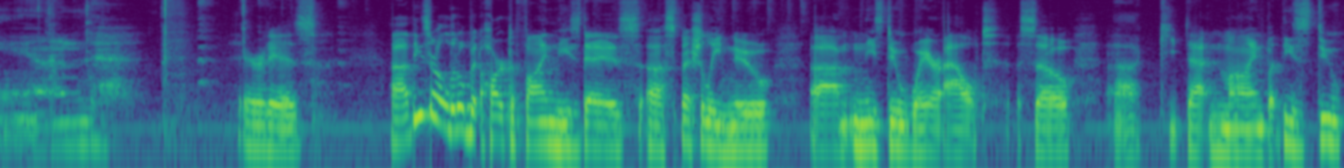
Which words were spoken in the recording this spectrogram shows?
and there it is. Uh, these are a little bit hard to find these days, uh, especially new, um, and these do wear out. So uh, keep that in mind. But these do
